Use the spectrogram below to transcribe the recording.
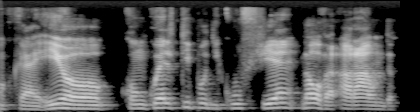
Ok, io con quel tipo di cuffie... no, over, around.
